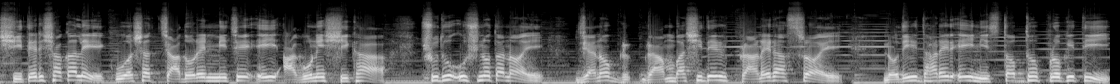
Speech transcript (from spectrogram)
শীতের সকালে কুয়াশার চাদরের নিচে এই আগুনের শিখা শুধু উষ্ণতা নয়, যেন গ্রামবাসীদের প্রাণের আশ্রয়। নদীর ধারের এই নিস্তব্ধ প্রকৃতি,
